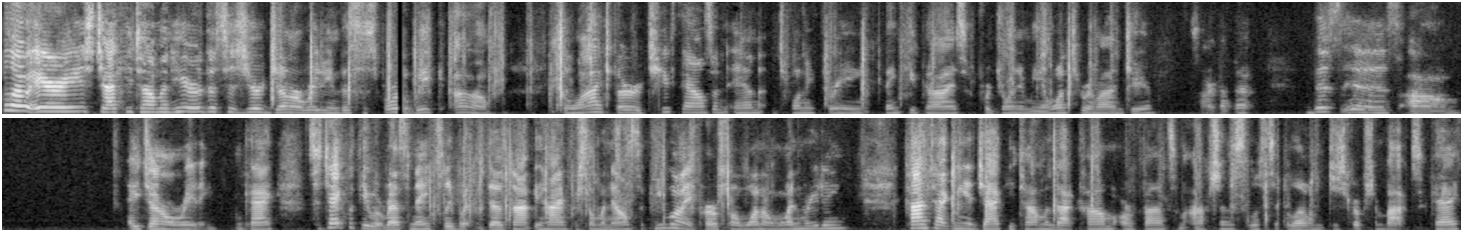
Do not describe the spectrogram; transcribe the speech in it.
Hello, Aries. Jackie Tomlin here. This is your general reading. This is for the week of July 3rd, 2023. Thank you guys for joining me. I want to remind you, sorry about that. This is um, a general reading. Okay. So take with you what resonates, leave what does not behind for someone else. If you want a personal one on one reading, contact me at jackietomlin.com or find some options listed below in the description box. Okay.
